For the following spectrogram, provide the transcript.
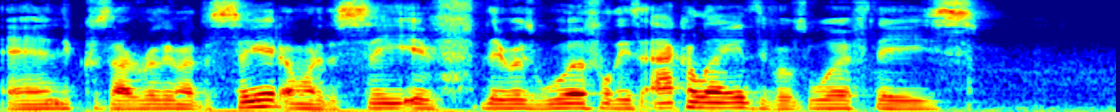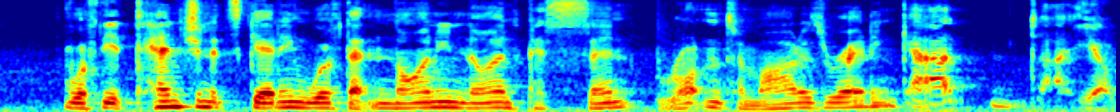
and because I really wanted to see it, I wanted to see if there was worth all these accolades, if it was worth these, worth the attention it's getting, worth that ninety nine percent Rotten Tomatoes rating. God damn.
